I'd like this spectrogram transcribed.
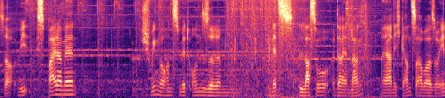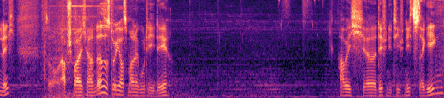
So, wie Spider-Man schwingen wir uns mit unserem Netzlasso da entlang. Naja, nicht ganz, aber so ähnlich. So, und abspeichern, das ist durchaus mal eine gute Idee. Habe ich äh, definitiv nichts dagegen.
